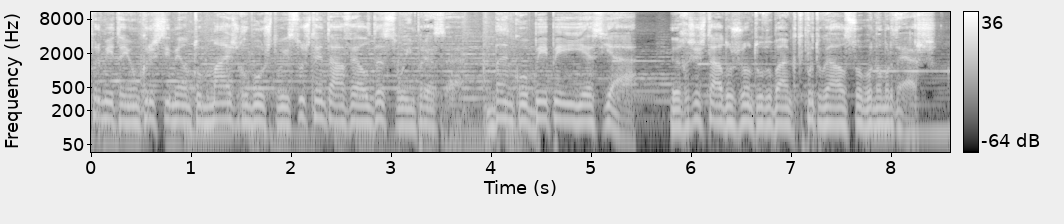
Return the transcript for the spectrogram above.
que permitem um crescimento mais robusto e sustentável da sua empresa. Banco BPI SA, registado junto do Banco de Portugal sob o número 10.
